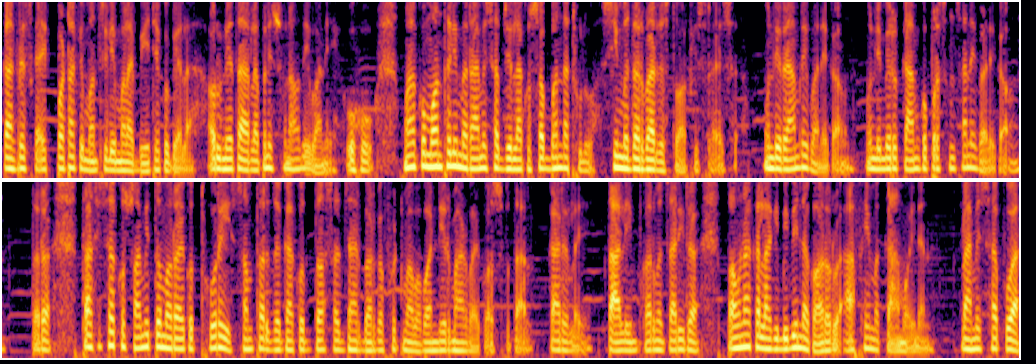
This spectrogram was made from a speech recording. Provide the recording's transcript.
काङ्ग्रेसका एक पटके मन्त्रीले मलाई भेटेको बेला अरू नेताहरूलाई पनि सुनाउँदै भने ओहो उहाँको मन्थलीमा रामेसाप जिल्लाको सबभन्दा ठूलो सिंहदरबार जस्तो अफिस रहेछ। उनले राम्रै भनेका हुन्। उनले मेरो कामको प्रशंसा नै गरेका हुन्। तर तासिसाको स्वामित्वमा रहेको थोरै समथर जग्गाको दस हजार वर्ग फुटमा भवन निर्माण भएको अस्पताल कार्यालय तालिम कर्मचारी र पाहुनाका लागि विभिन्न घरहरू आफैमा काम होइनन्। रामेसाप वा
